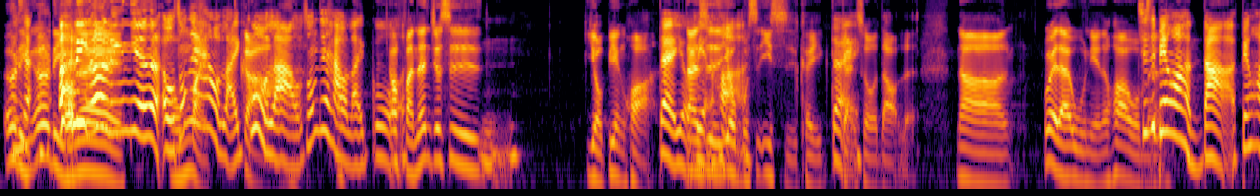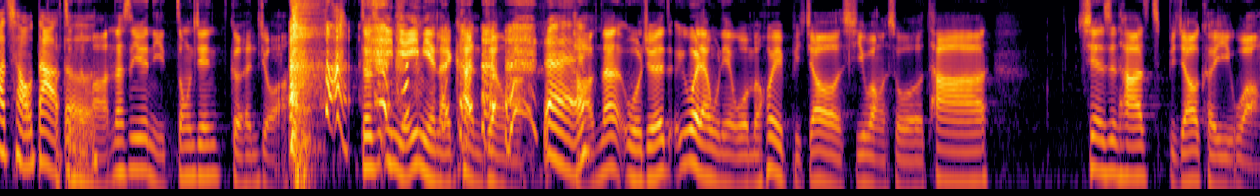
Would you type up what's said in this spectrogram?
二零二零二零二零年了，我中间还有来过啦，我中间还有来过，反正就是。有变化，对，但是又不是一时可以感受到的。那未来五年的话，我其实变化很大，变化超大的。真的吗？那是因为你中间隔很久啊，就是一年一年来看这样嘛。对。好，那我觉得未来五年我们会比较希望说，他现在是他比较可以往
